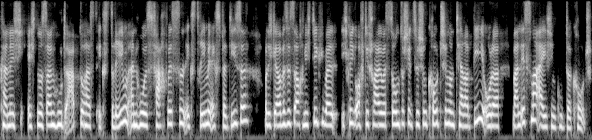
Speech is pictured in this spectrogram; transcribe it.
kann ich echt nur sagen, Hut ab, du hast extrem ein hohes Fachwissen, extreme Expertise. Und ich glaube, es ist auch wichtig, weil ich kriege oft die Frage, was ist der Unterschied zwischen Coaching und Therapie oder wann ist man eigentlich ein guter Coach?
